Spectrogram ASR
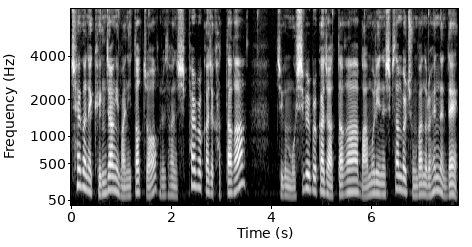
최근에 굉장히 많이 떴죠. 그래서 한 18불까지 갔다가 지금 뭐 11불까지 왔다가 마무리는 13불 중반으로 했는데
